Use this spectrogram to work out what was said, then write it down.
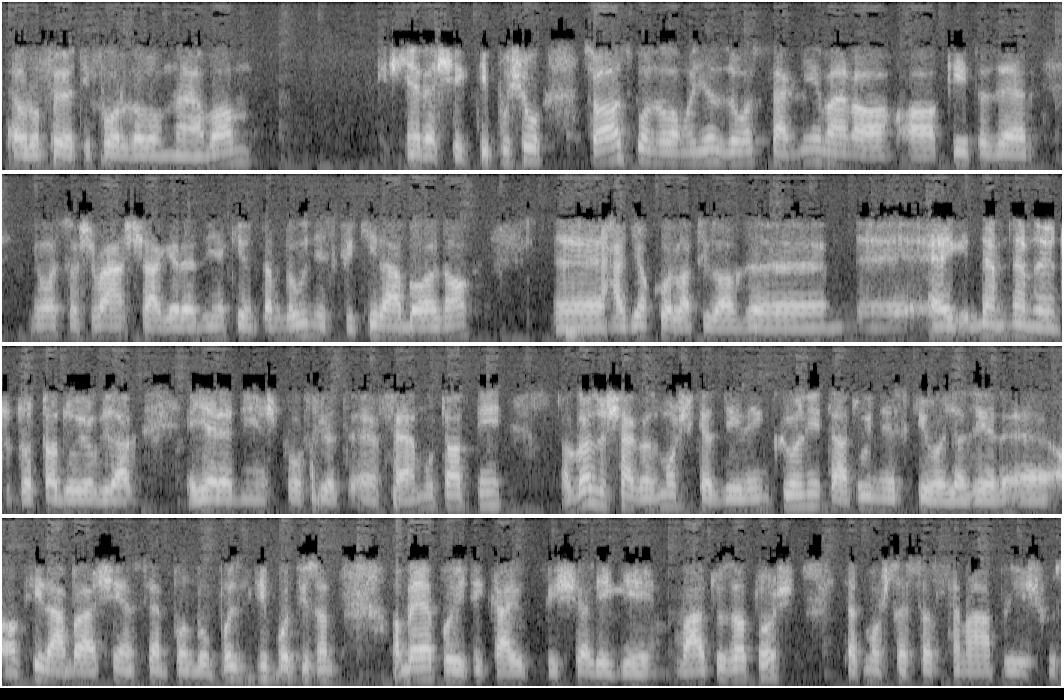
euró fölötti forgalomnál van, nyereség típusú. Szóval azt gondolom, hogy ez az ország nyilván a, a 2008-as válság eredményeként, de úgy néz ki, kilábalnak, e, hát gyakorlatilag e, e, nem, nem nagyon tudott adójogilag egy eredményes profilt felmutatni. A gazdaság az most kezd élénkülni, tehát úgy néz ki, hogy azért a kilábalás ilyen szempontból pozitív volt, viszont a belpolitikájuk is eléggé változatos. Tehát most lesz azt hiszem április 20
